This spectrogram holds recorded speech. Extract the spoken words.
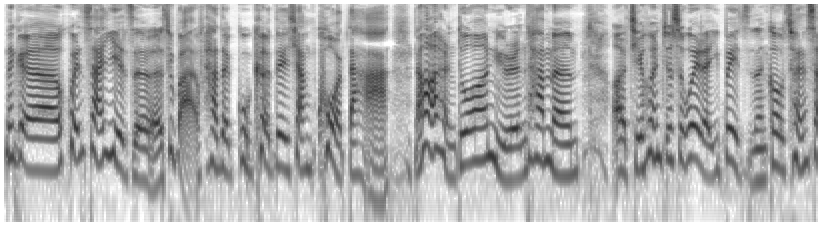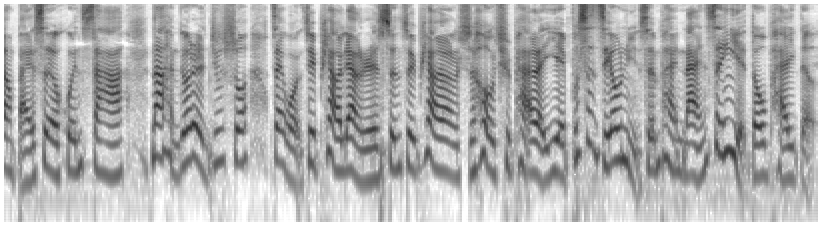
那个婚纱业者就把他的顾客对象扩大啊、然后很多女人她们呃结婚就是为了一辈子能够穿上白色婚纱，那很多人就说，在我最漂亮、人生最漂亮的时候去拍了，也不是只有女生拍，男生也都拍的。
